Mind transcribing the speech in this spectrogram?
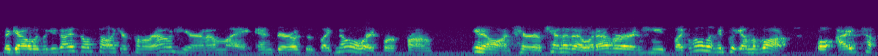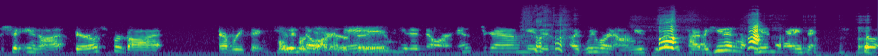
Miguel was like, "You guys don't sound like you're from around here." And I'm like, and Barrows is like, "No, like we're from." You know, Ontario, Canada, whatever, and he's like, "Well, let me put you on the vlog." Well, I t- shit you not, Barrows forgot everything. He I didn't know our name. name. He didn't know our Instagram. He didn't like we weren't on YouTube at the time, but he didn't he didn't know anything. So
